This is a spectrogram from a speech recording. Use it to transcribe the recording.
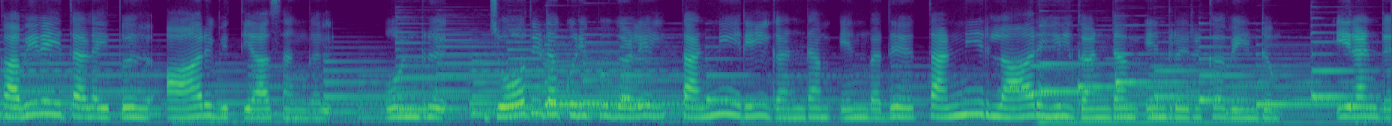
கவிதை தலைப்பு ஆறு வித்தியாசங்கள். ஒன்று ஜோதிட குறிப்புகளில் தண்ணீரில் கண்டம் என்பது தண்ணீர் லாரியில் கண்டம் என்று இருக்க வேண்டும். இரண்டு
